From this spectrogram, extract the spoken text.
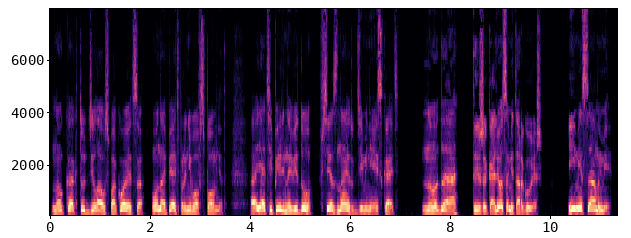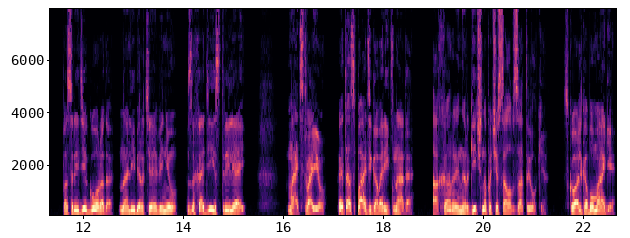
но как тут дела успокоятся, он опять про него вспомнит. А я теперь на виду, все знают, где меня искать. Ну да, ты же колесами торгуешь? Ими самыми. Посреди города, на Либерти-авеню. Заходи и стреляй. Мать твою, это спади говорить надо. Ахара энергично почесал в затылке. Сколько бумаги?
